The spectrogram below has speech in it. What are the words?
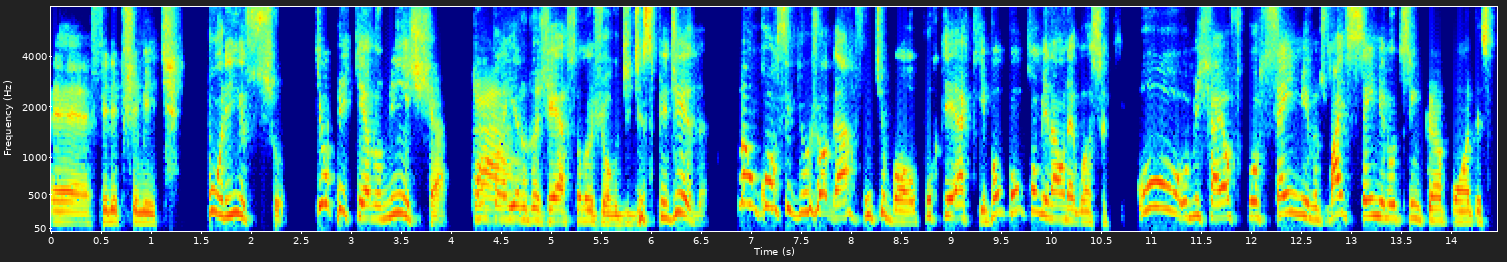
é, Felipe Schmidt, por isso que o pequeno Misha, companheiro ah. do Gerson no jogo de despedida, não conseguiu jogar futebol. Porque aqui, vamos, vamos combinar um negócio aqui. O, o Michael ficou 100 minutos, mais de 100 minutos em campo ontem, se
